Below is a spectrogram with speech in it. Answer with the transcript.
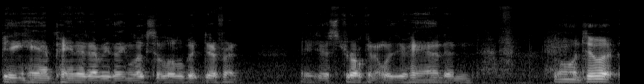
being hand painted, everything looks a little bit different. You're just stroking it with your hand and going to it.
